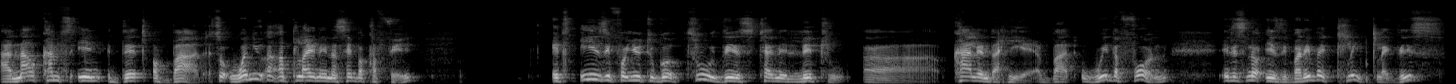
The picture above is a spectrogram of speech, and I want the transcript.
And now comes in date of birth. So, when you are applying in a cyber cafe, it's easy for you to go through this tiny little uh, calendar here. But with the phone, it is not easy. But if I click like this,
